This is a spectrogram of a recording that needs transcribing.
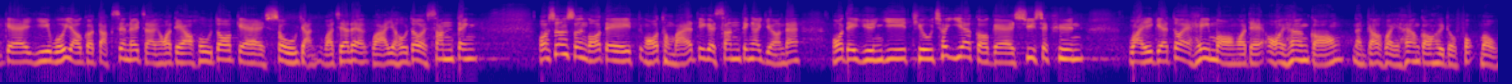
嘅議會有個特色咧，就係我哋有好多嘅素人，或者咧話有好多嘅新丁。我相信我哋我同埋一啲嘅新丁一樣咧，我哋願意跳出呢一個嘅舒適圈。為嘅都係希望我哋愛香港，能夠為香港去到服務。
